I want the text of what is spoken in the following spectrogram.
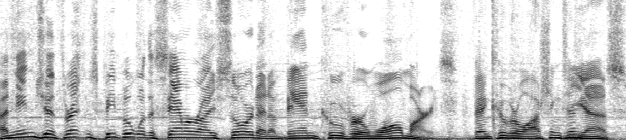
A ninja threatens people with a samurai sword at a Vancouver Walmart. Vancouver, Washington? Yes.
